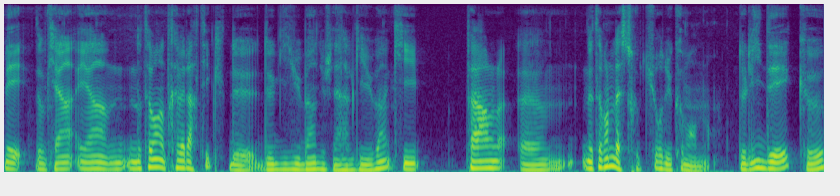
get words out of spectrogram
Mais donc il y a, notamment un très bel article de, Guy Hubin, du général Guy Hubin, qui parle euh, notamment de la structure du commandement, de l'idée que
